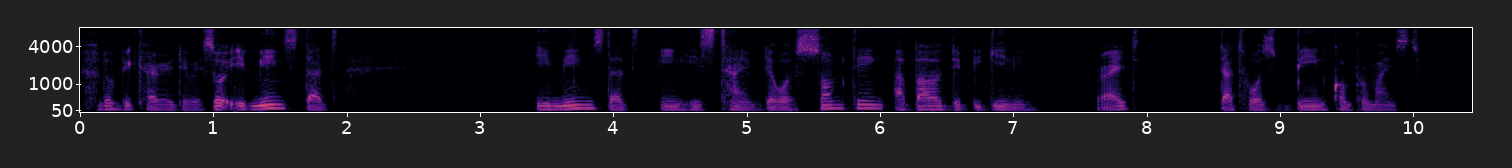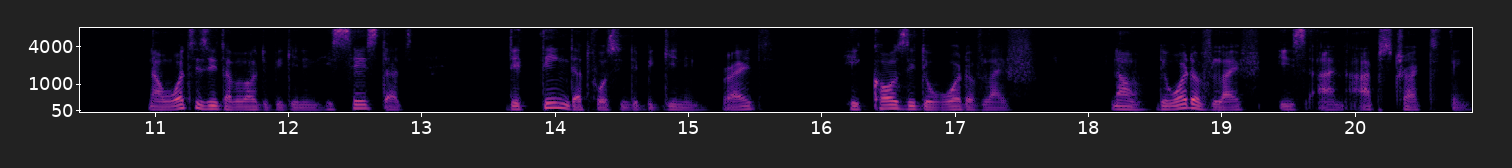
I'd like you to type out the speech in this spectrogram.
Don't be carried away. So it means that it means that in his time there was something about the beginning, right, that was being compromised. Now, what is it about the beginning? He says that the thing that was in the beginning, right? He calls it the word of life. Now, the word of life is an abstract thing,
